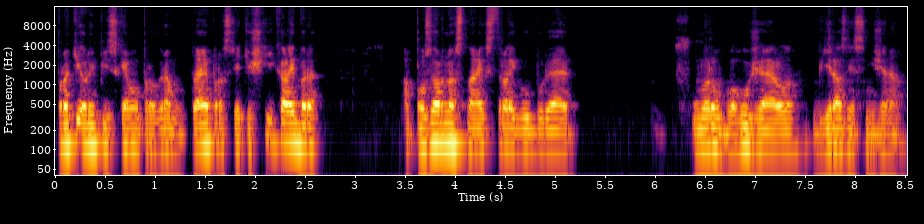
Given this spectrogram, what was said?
proti olympijskému programu. To je prostě těžký kalibr a pozornost na extraligu bude v únoru bohužel výrazně snížená.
